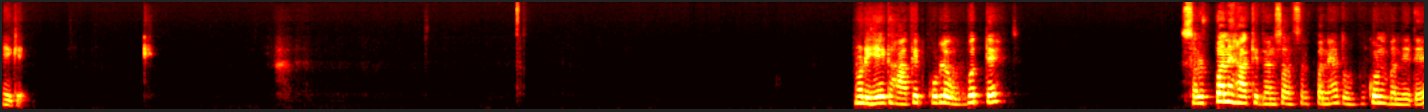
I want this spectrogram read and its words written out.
ಹೀಗೆ. ನೋಡಿ ಹೇಗೆ ಹಾಕಿದ ಕೂಡಲೇ ಉಬ್ಬುತ್ತೆ. ಸ್ವಲ್ಪನೇ ಹಾಕಿದ್ದು ನಾನು ಸ್ವಲ್ಪ ಸ್ವಲ್ಪನೇ, ಅದು ಉಬ್ಕೊಂಡು ಬಂದಿದೆ.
